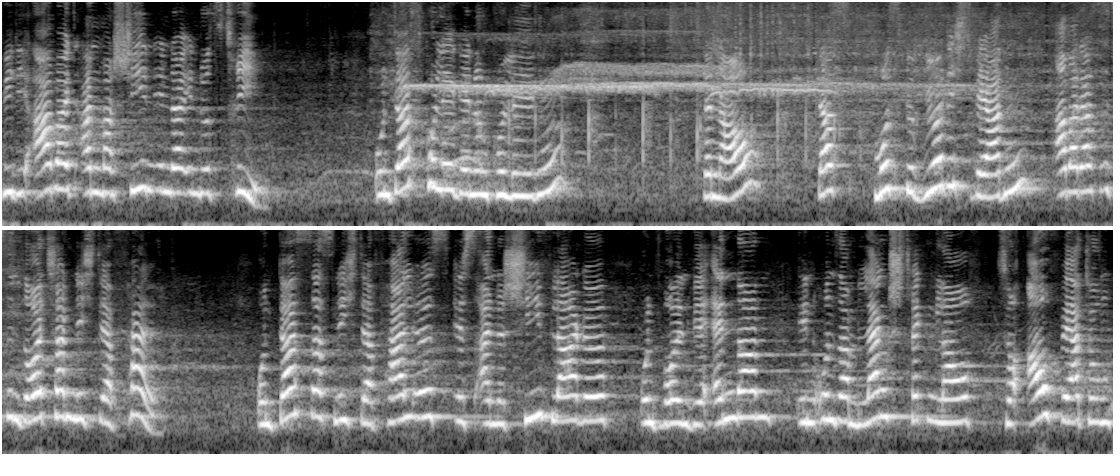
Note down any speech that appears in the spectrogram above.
wie die Arbeit an Maschinen in der Industrie. Und das, Kolleginnen und Kollegen, genau, das muss gewürdigt werden, aber das ist in Deutschland nicht der Fall. Und dass das nicht der Fall ist, ist eine Schieflage und wollen wir ändern in unserem Langstreckenlauf zur Aufwertung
